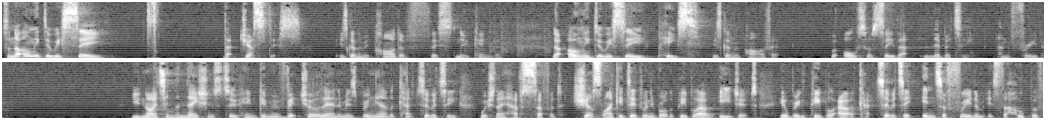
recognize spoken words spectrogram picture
So not only do we see that justice is going to be part of this new kingdom, not only do we see peace is going to be part of it, will also see that liberty and freedom. Uniting the nations to him, giving victory to the enemies, bringing out the captivity which they have suffered. Just like he did when he brought the people out of Egypt, he'll bring people out of captivity into freedom. It's the hope of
